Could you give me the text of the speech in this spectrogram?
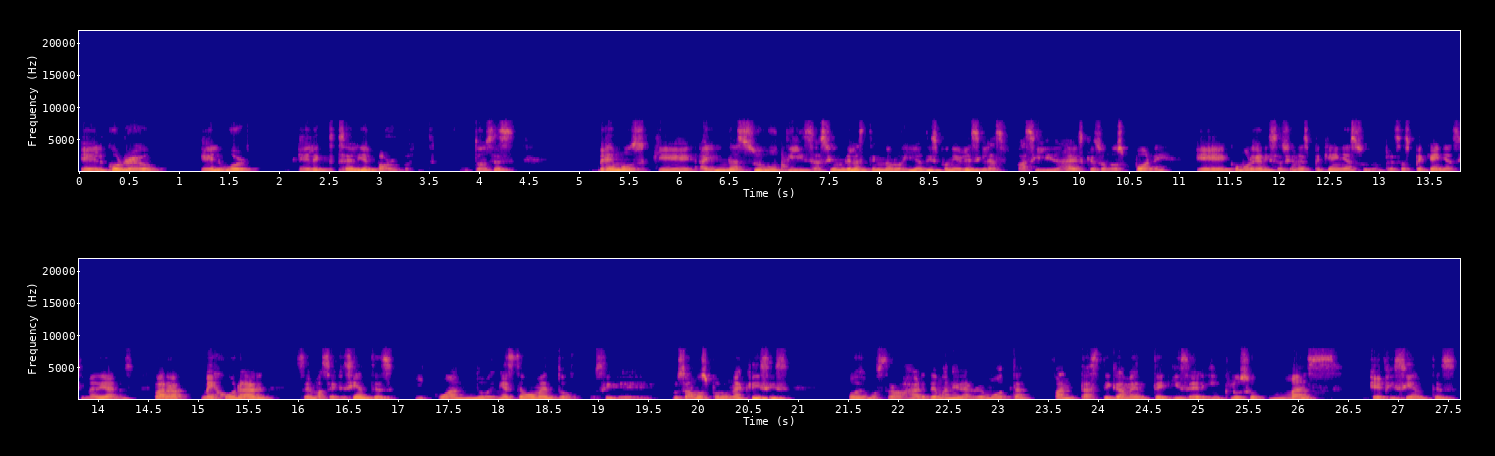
el correo, el Word, el Excel y el PowerPoint. Entonces, vemos que hay una subutilización de las tecnologías disponibles y las facilidades que eso nos pone eh, como organizaciones pequeñas, empresas pequeñas y medianas, para mejorar, ser más eficientes y cuando en este momento si, eh, cruzamos por una crisis, podemos trabajar de manera remota fantásticamente y ser incluso más eficientes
